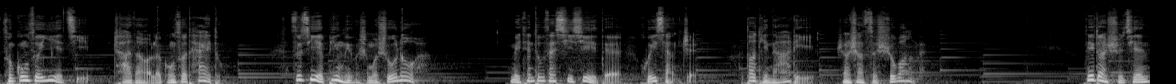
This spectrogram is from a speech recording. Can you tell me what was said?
从工作业绩查到了工作态度，自己也并没有什么疏漏啊，每天都在细细的回想着，到底哪里让上司失望了。那段时间，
